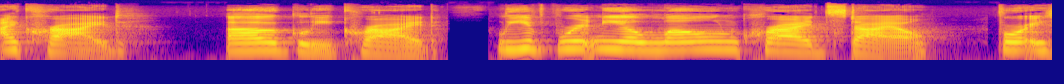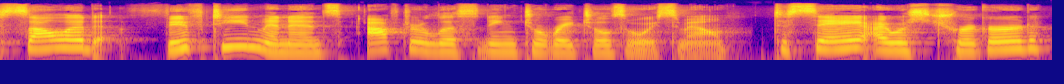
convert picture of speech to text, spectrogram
I cried. Ugly cried. Leave Brittany alone cried style. For a solid 15 minutes after listening to Rachel's voicemail. To say I was triggered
